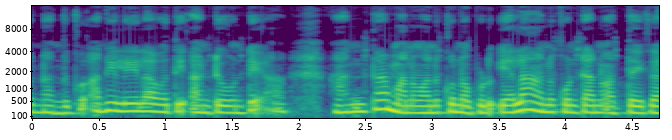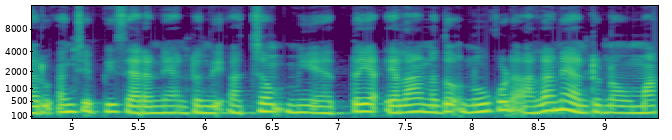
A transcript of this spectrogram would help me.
అడుగుతున్నందుకు అని లీలావతి అంటూ ఉంటే అంతా మనం అనుకున్నప్పుడు ఎలా అనుకుంటాను అత్తయ్య గారు? అని చెప్పి శరణ్య అంటుంది. అచ్చం మీ అత్తయ్య ఎలా అన్నదో నువ్వు కూడా అలానే అంటున్నావమ్మా.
